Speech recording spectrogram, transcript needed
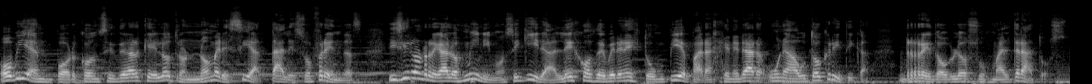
o bien por considerar que el otro no merecía tales ofrendas, hicieron regalos mínimos y Kira, lejos de ver en esto un pie para generar una autocrítica, redobló sus maltratos.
